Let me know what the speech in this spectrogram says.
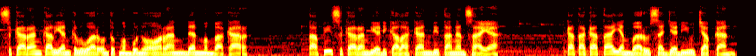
Sekarang kalian keluar untuk membunuh orang dan membakar. Tapi sekarang dia dikalahkan di tangan saya. Kata-kata yang baru saja diucapkan.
